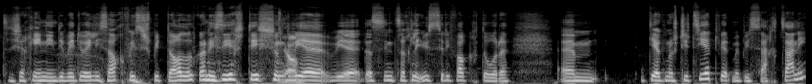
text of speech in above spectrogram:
Das ist eine individuelle Sache, wie das Spital organisiert ist und ja. wie, wie, das sind so ein bisschen äußere Faktoren. Ähm, diagnostiziert wird man bis 16.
